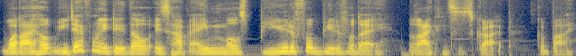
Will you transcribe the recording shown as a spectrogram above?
What I hope you definitely do, though, is have a most beautiful, beautiful day. Like and subscribe. Goodbye.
